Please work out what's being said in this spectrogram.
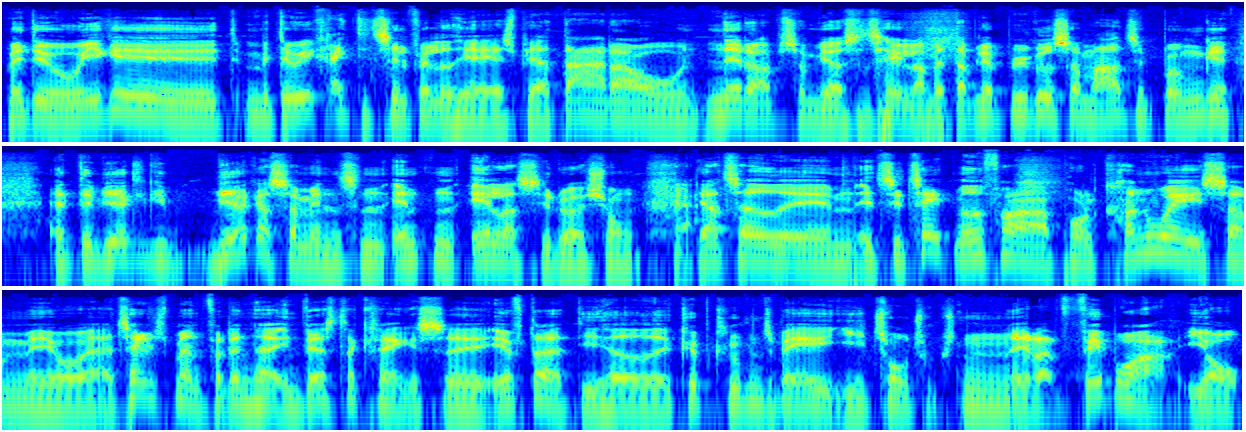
Men det er jo ikke, men det er jo ikke rigtigt tilfældet her i Esbjerg. Der er der jo netop, som vi også har talt om, at der bliver bygget så meget til bunke, at det virkelig virker som en sådan enten eller situation. Ja. Jeg har taget øh, et citat med fra Paul Conway, som jo er talsmand for den her investorkreds, øh, efter at de havde købt klubben tilbage i 2000 eller februar i år,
